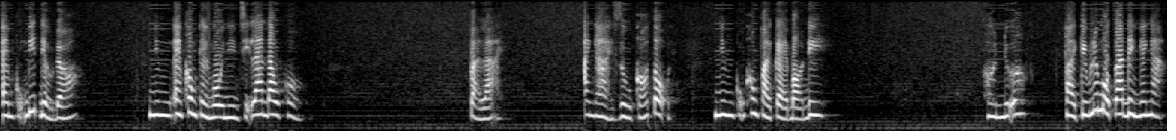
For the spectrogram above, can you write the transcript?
Em cũng biết điều đó Nhưng em không thể ngồi nhìn chị Lan đau khổ. Và lại Anh Hải dù có tội Nhưng cũng không phải kẻ bỏ đi. Hơn nữa Phải cứu lấy một gia đình anh ạ. À.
